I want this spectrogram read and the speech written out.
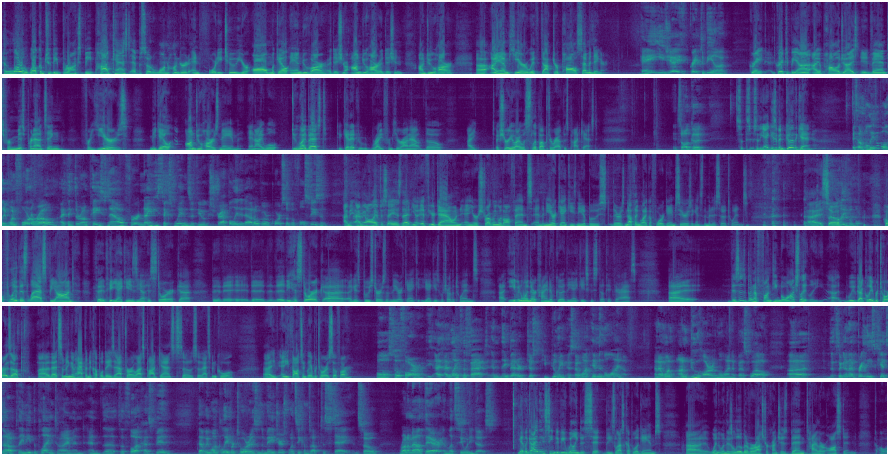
Hello and welcome to the Bronx Beat Podcast, episode 142. Your all Miguel Andujar edition or Andujar edition. Andujar. Uh, I am here with Dr. Paul Semendinger. Hey, EJ, great to be on. Great, great to be on. I apologize in advance for mispronouncing for years Miguel Andujar's name, and I will do my best to get it right from here on out. Though I assure you, I will slip up throughout this podcast. It's all good. So, so the Yankees have been good again. It's unbelievable. They've won four in a row. I think they're on pace now for 96 wins if you extrapolate it out over a course of a full season. I mean, I mean, all I have to say is that you know, if you're down and you're struggling with offense, and the New York Yankees need a boost, there's nothing like a four-game series against the Minnesota Twins. Uh, so, hopefully, this lasts beyond the, the Yankees, you know, historic, uh, the, the, the the historic, uh, I guess, boosters of the New York Yankee, Yankees, which are the Twins. Uh, even when they're kind of good, the Yankees can still kick their ass. Uh, this has been a fun team to watch lately. Uh, we've got Gleyber Torres up. Uh, that's something that happened a couple days after our last podcast, so so that's been cool. Uh, any thoughts on Gleyber Torres so far? Well, so far, I, I, like the fact, and they better just keep doing this. I want him in the lineup, and I want Andujar in the lineup as well. Uh, if they're going to bring these kids up, they need the playing time, and, and the, the thought has been that we want Gleyber Torres in the majors once he comes up to stay. And so run him out there, and let's see what he does. Yeah, the guy they seem to be willing to sit these last couple of games uh, when when there's a little bit of a roster crunch has been Tyler Austin.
